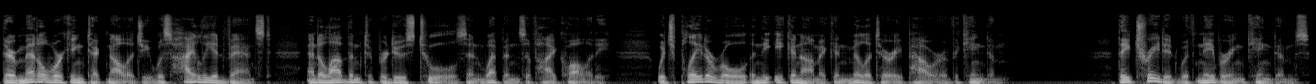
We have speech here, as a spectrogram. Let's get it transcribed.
Their metalworking technology was highly advanced and allowed them to produce tools and weapons of high quality, which played a role in the economic and military power of the kingdom. They traded with neighboring kingdoms,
